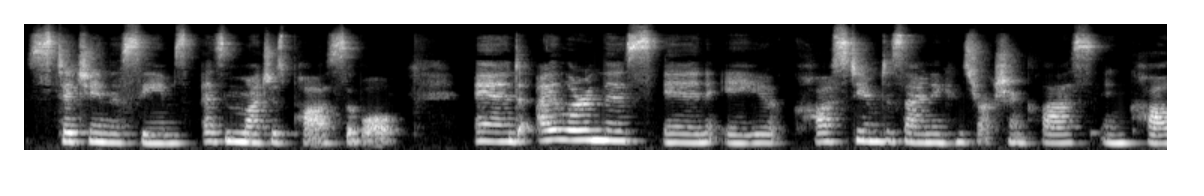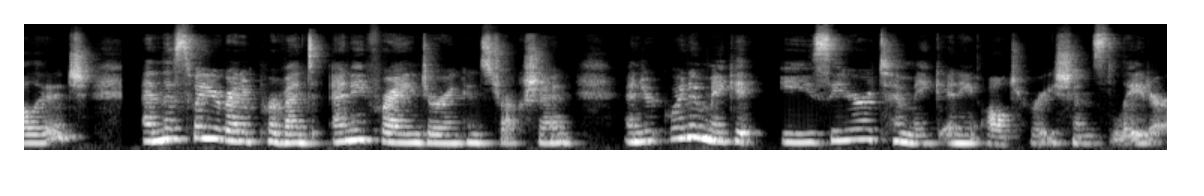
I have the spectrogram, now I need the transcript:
stitching the seams as much as possible. And I learned this in a costume design and construction class in college. And this way you're going to prevent any fraying during construction and you're going to make it easier to make any alterations later.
